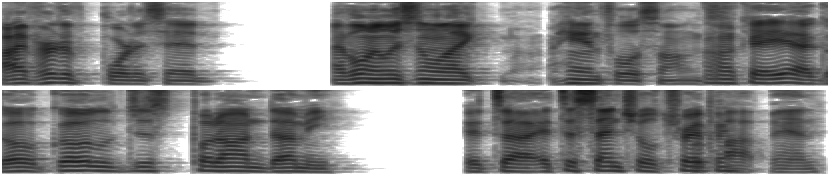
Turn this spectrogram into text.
I've heard of Portishead. I've only listened to like a handful of songs. Okay, yeah, go go just put on dummy. It's uh it's essential trip Okay. hop, man.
